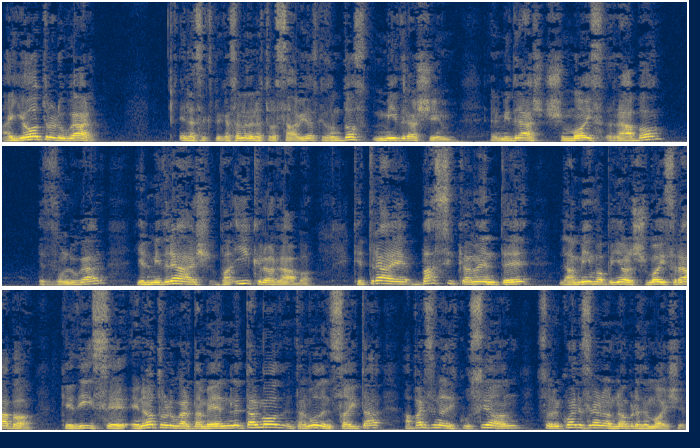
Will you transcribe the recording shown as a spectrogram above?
Hay otro lugar en las explicaciones de nuestros sabios que son dos midrashim. El midrash Shmois Rabo, ese es un lugar, y el midrash Vaikro Rabo, que trae básicamente la misma opinión. Shmois Rabo que dice en otro lugar también, en el Talmud, en Talmud en Saita, aparece una discusión sobre cuáles eran los nombres de Moishe.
